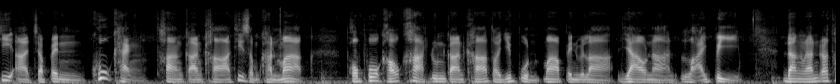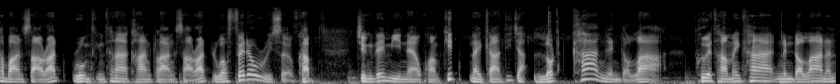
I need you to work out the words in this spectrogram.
ที่อาจจะเป็นคู่แข่งทางการค้าที่สำคัญมาก เพราะพวกเขาขาดดุลการค้าต่อญี่ปุ่นมาเป็นเวลายาวนานหลายปี ดังนั้นรัฐบาลสหรัฐรวมถึงธนาคารกลางสหรัฐหรือว่า Federal Reserve ครับ จึงได้มีแนวความคิดในการที่จะลดค่าเงินดอลลาร์เพื่อทำให้ค่าเงินดอลลาร์นั้น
